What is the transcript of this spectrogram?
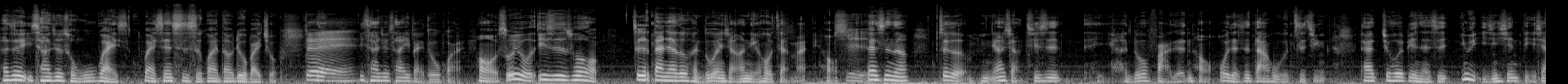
它这一差就从五百五百三四十块到六百九，对，一差就差一百多块。哦，所以我的意思是说，哦，这个大家都很多人想要年后再买，哈，是。但是呢，这个你要想，其实。很多法人哈，或者是大户的资金，它就会变成是因为已经先跌下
